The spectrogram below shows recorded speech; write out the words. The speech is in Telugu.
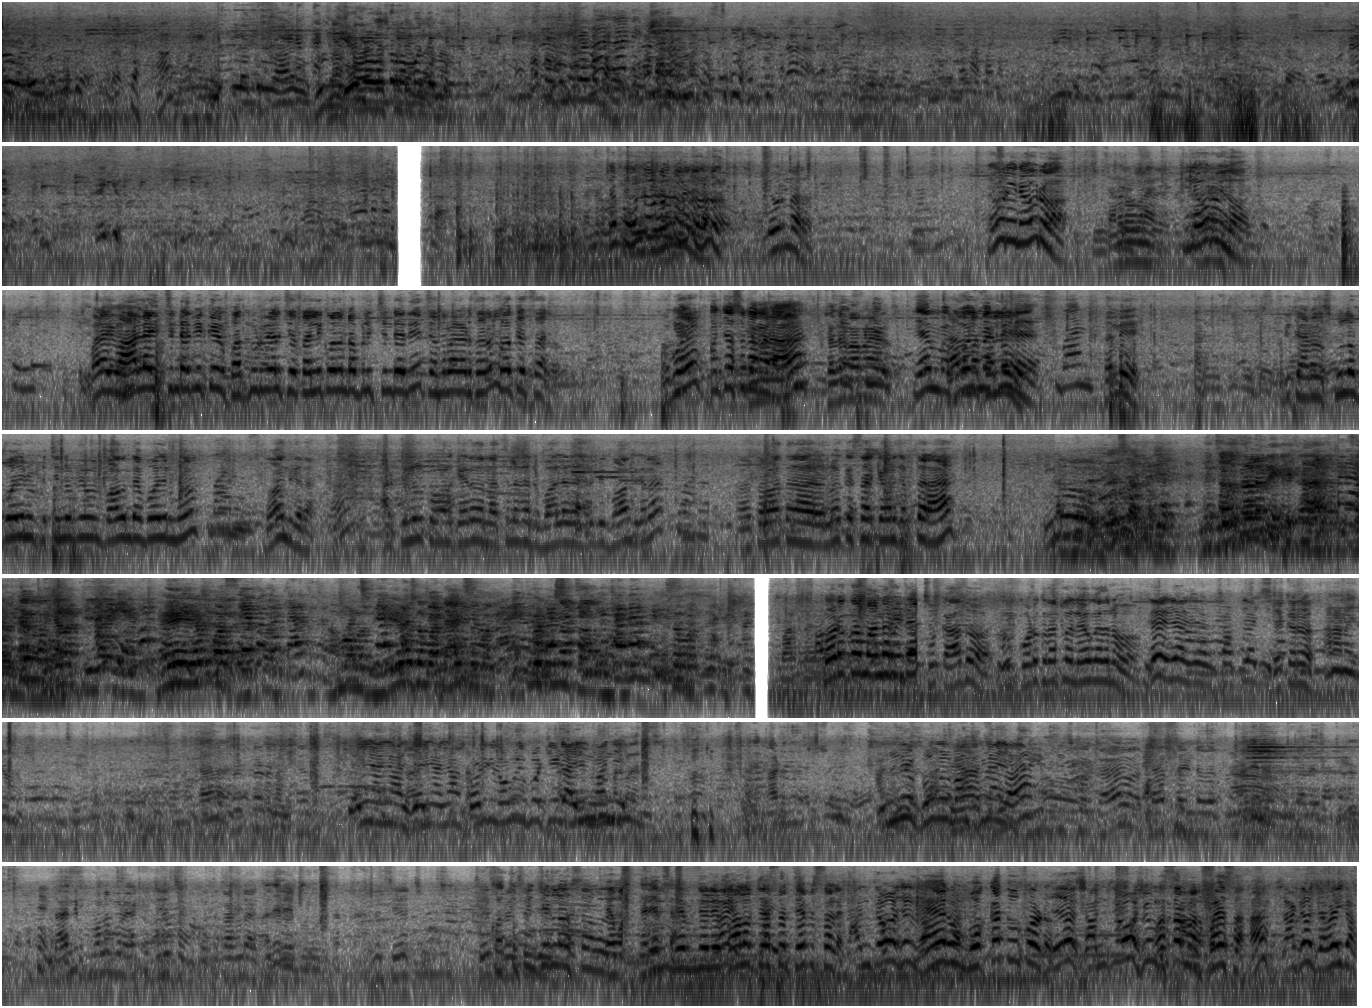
చెప్పు. ఎవరున్నారు ఎవరు ఈయన ఎవరు వీళ్ళు ఎవరు వీళ్ళు మరి వాళ్ళే ఇచ్చిండేది మీకు పదమూడు వేలు తల్లి కోసం డబ్బులు ఇచ్చిండేది చంద్రబాబు నాయుడు సార్ లోకేష్ సార్ పనిచేస్తున్నారా చంద్రబాబు నాయుడు. ఏం భోజనం ఎట్లుంది? తల్లి. మీకు ఆడ స్కూల్లో భోజనం ఇప్పుడు చిన్న భీములు బాగుందా భోజనము? బాగుంది కదా. ఆ? ఆడ పిల్లలకు వాళ్ళకి ఏదో నచ్చలేదంటే బాగాలేదంటే మీకు బాగుంది కదా? తర్వాత లోకేష్ సార్కి ఏమైనా చెప్తారా? కొడుకు రిటైర్ కాదు నీ కొడుకు దాంట్లో లేవు కదా నువ్వు. శేఖర్. ఉంటుంది అట్లా. దాన్ని మళ్ళీ మనం యాక్టివ్ చేయొచ్చు కొత్త కార్డులో యాక్టివ్ చేయొచ్చు. కొత్త పింఛన్లో వస్తావు ఫాలో చేస్తాను చేపిస్తాలే నేను మొక్క తూకోడు. సంతోషం. వస్తారు మళ్ళీ పోయేస్తా ఆ? సగ జవైగా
